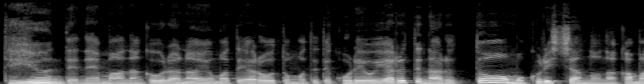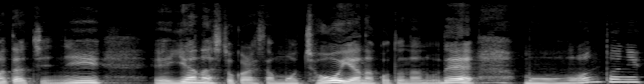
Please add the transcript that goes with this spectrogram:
っていうんでねまあなんか占いをまたやろうと思っててこれをやるってなるともうクリスチャンの仲間たちに、えー、嫌な人からしたらもう超嫌なことなのでもう本当に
